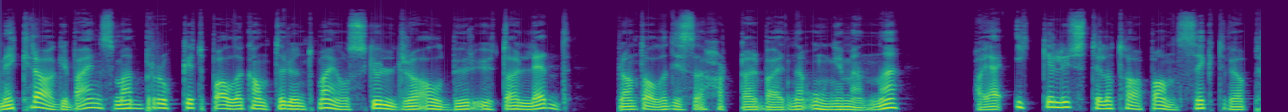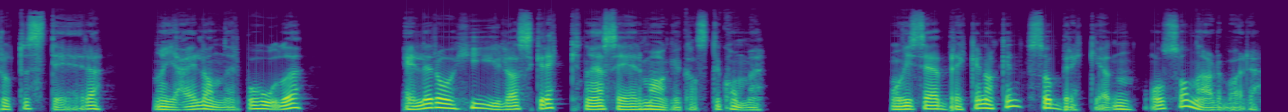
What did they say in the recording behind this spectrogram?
Med kragebein som er brukket på alle kanter rundt meg og skuldre og albuer ute av ledd blant alle disse hardtarbeidende unge mennene, har jeg ikke lyst til å tape ansikt ved å protestere når jeg lander på hodet, eller å hyle av skrekk når jeg ser magekastet komme. Og hvis jeg brekker nakken, så brekker jeg den, og sånn er det bare.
